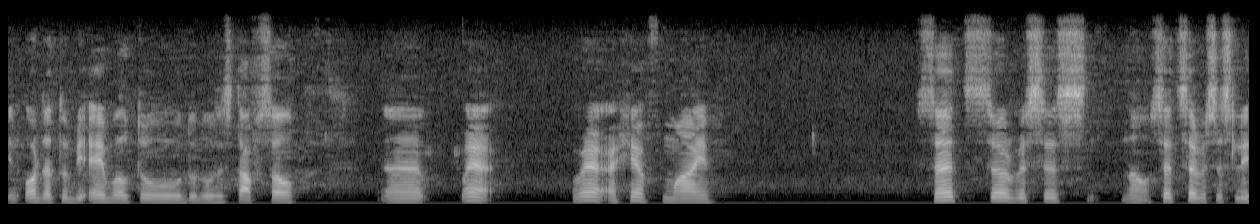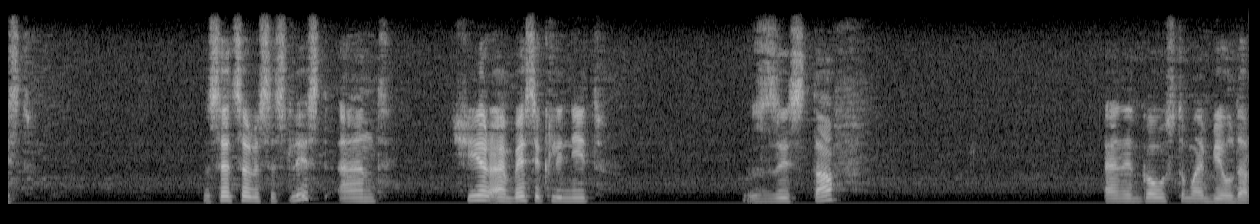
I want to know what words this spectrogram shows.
in order to be able to, to do this stuff. So uh, where where I have my set services no set services list. The set services list and here I basically need this stuff and it goes to my builder.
